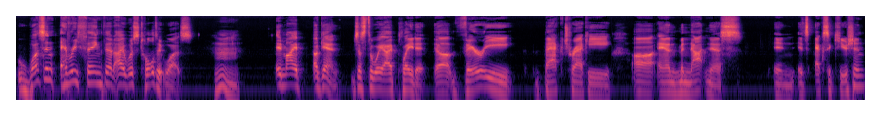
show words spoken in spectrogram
wasn't everything that I was told it was. Hmm. In my again, just the way I played it, uh, very backtracky uh, and monotonous in its execution.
